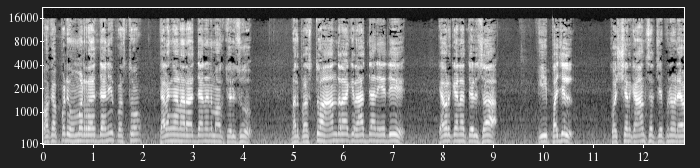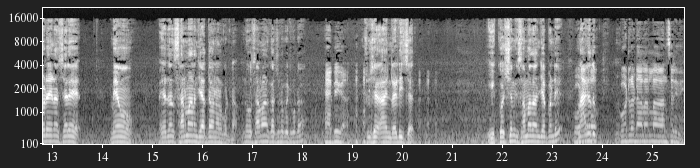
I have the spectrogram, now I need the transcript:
ఒకప్పటి ఉమ్మడి రాజధాని ప్రస్తుతం తెలంగాణ రాజధాని అని మాకు తెలుసు. మరి ప్రస్తుతం ఆంధ్రాకి రాజధాని ఏది? ఎవరికైనా తెలుసా? ఈ పజిల్ క్వశ్చన్కి ఆన్సర్ చెప్పినోడు ఎవడైనా సరే మేము ఏదైనా సన్మానం చేద్దామని అనుకుంటున్నాం. నువ్వు సన్మానం ఖర్చును పెట్టుకుంటావా హ్యాపీగా. చూసారు ఆయన రెడీ సార్. ఈ క్వశ్చన్కి సమాధానం చెప్పండి. నగదు కోట్ల- డాలర్ల ఆన్సర్ ఇది.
